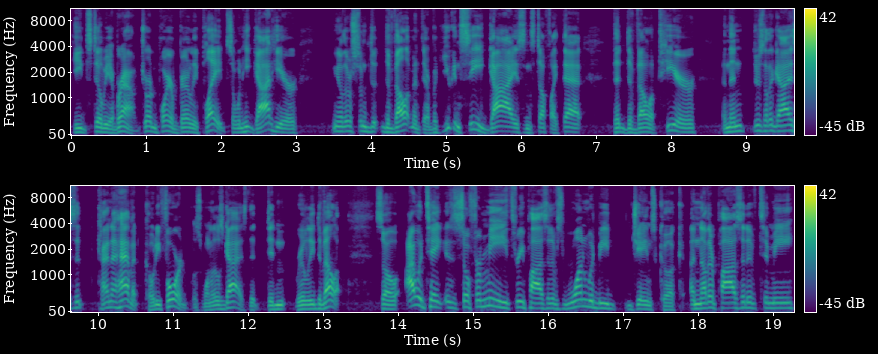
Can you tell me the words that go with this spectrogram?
he'd still be a Brown. Jordan Poyer barely played. So when he got here, you know, there was some d- development there. But you can see guys and stuff like that that developed here and then there's other guys that kind of have it. Cody Ford was one of those guys that didn't really develop. So I would take so for me three positives. One would be James Cook. Another positive to me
